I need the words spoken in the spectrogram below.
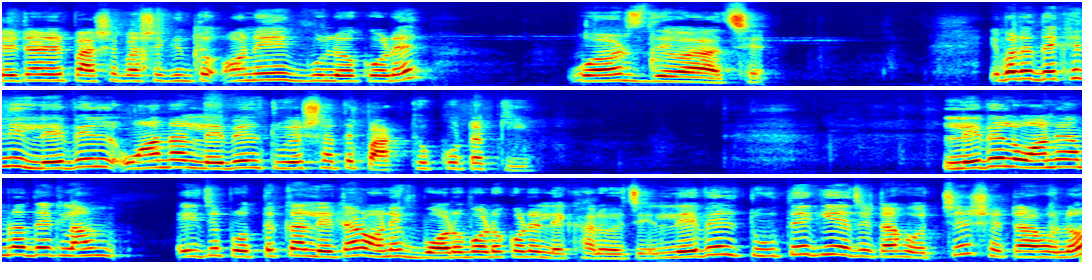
লেটারের পাশে পাশে কিন্তু অনেকগুলো করে ওয়ার্ডস দেওয়া আছে। এবারে দেখে নিই লেভেল ওয়ান আর লেভেল টু এর সাথে পার্থক্যটা কি? লেভেল ওয়ানে আমরা দেখলাম, এই যে প্রত্যেকটা লেটার অনেক বড় বড় করে লেখা রয়েছে। লেভেল টুতে গিয়ে যেটা হচ্ছে, সেটা হলো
